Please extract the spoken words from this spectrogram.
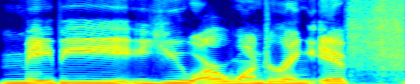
maybe you are wondering if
